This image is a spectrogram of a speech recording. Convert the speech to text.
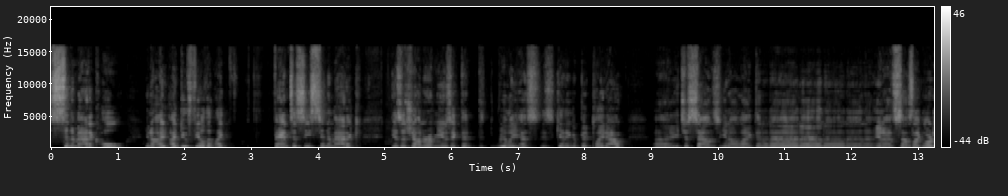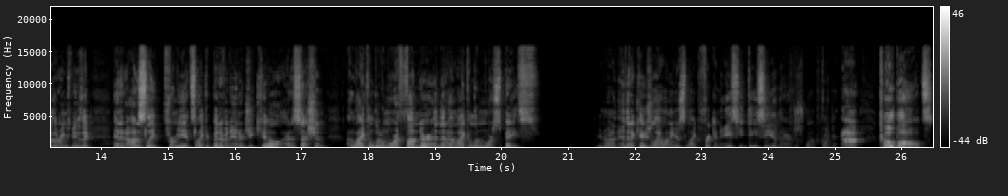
cinematic hole. You know, I, I do feel that like fantasy cinematic is a genre of music that really has is getting a bit played out. Uh, it just sounds, you know, like you know, it sounds like Lord of the Rings music. And it honestly, for me, it's like a bit of an energy kill at a session. I like a little more thunder, and then I like a little more space. You know, I mean? and then occasionally I want to hear some like freaking ACDC in there. Just want to fucking, ah, kobolds.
